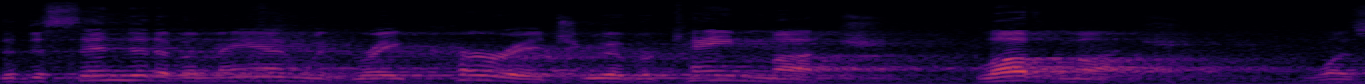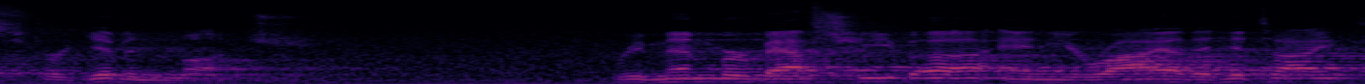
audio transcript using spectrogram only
the descendant of a man with great courage who overcame much, loved much, was forgiven much. Remember Bathsheba and Uriah the Hittite?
